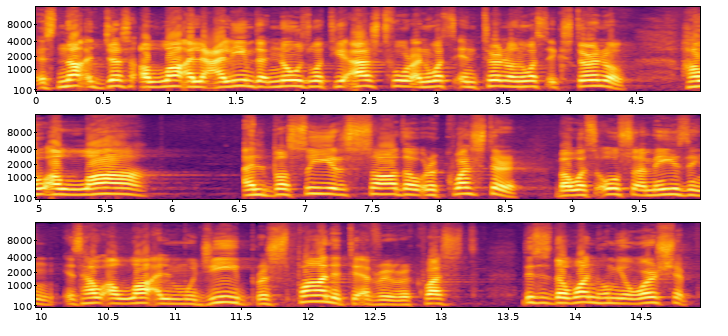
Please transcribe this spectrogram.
it's not just Allah Al Alim that knows what you asked for and what's internal and what's external. How Allah Al Basir saw the requester. But what's also amazing is how Allah Al Mujib responded to every request. This is the one whom you worship.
